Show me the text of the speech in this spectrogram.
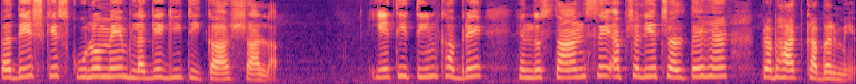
प्रदेश के स्कूलों में लगेगी टीकाशाला। ये थी तीन खबरें हिंदुस्तान से। अब चलिए चलते हैं प्रभात खबर में।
